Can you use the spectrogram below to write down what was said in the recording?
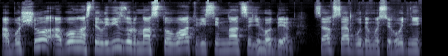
або що, або в нас телевізор на 100 Вт 18 годин. Це все будемо сьогодні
